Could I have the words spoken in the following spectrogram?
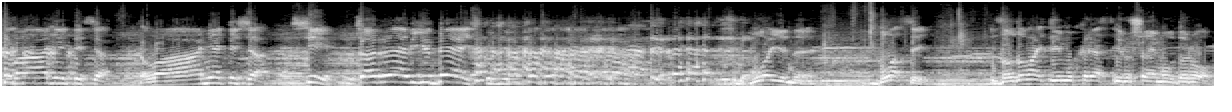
Кланяйтеся, кланяйтеся, всі цареві юдейському. Воїни, досить! Задавайте йому хрест і рушаємо в дорогу.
